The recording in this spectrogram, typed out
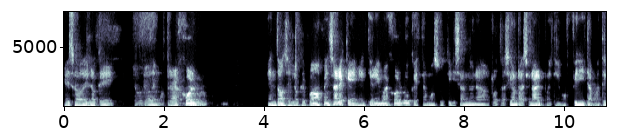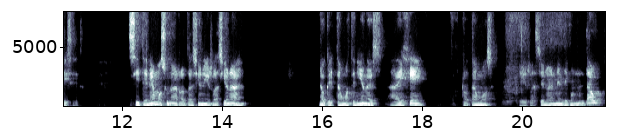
Eso es lo que logró demostrar Holbrook. Entonces, lo que podemos pensar es que en el teorema de Holbrook estamos utilizando una rotación racional, porque tenemos finitas matrices. Si tenemos una rotación irracional, lo que estamos teniendo es A de G, rotamos irracionalmente con un tau,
